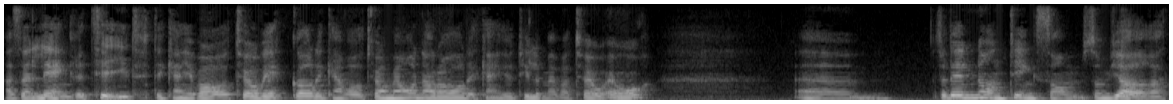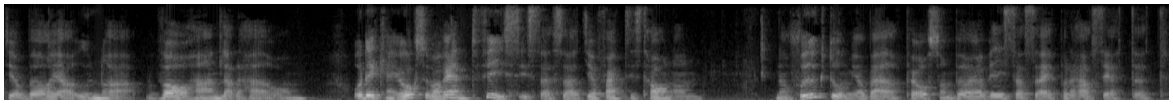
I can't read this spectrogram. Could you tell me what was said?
alltså en längre tid. Det kan ju vara två veckor, det kan vara två månader, det kan ju till och med vara två år. Ehm, så det är någonting som, som gör att jag börjar undra, vad handlar det här om? Och det kan ju också vara rent fysiskt, alltså att jag faktiskt har någon, någon sjukdom jag bär på som börjar visa sig på det här sättet.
